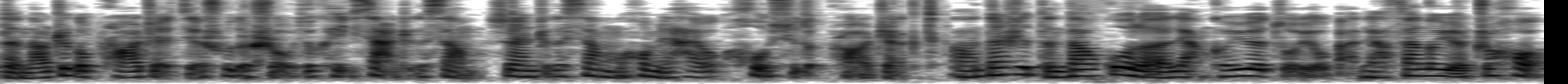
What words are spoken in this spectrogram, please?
等到这个 project 结束的时候，就可以下这个项目。虽然这个项目后面还有后续的 project，嗯，但是等到过了两个月左右吧，两三个月之后，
